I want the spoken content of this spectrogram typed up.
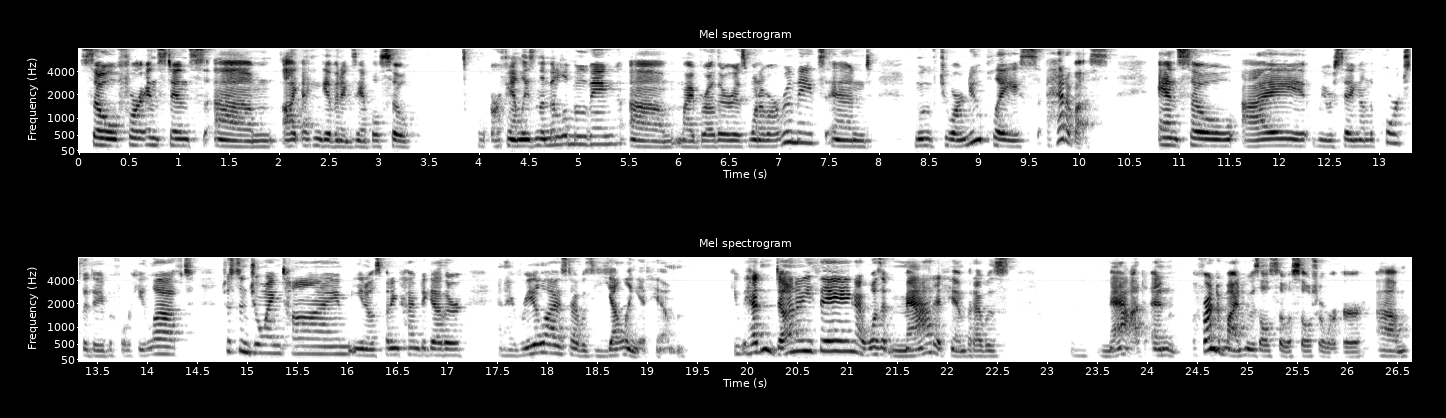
So, for instance, um, I, I can give an example. So, our family's in the middle of moving. Um, my brother is one of our roommates and moved to our new place ahead of us. And so, I we were sitting on the porch the day before he left, just enjoying time, you know, spending time together. And I realized I was yelling at him. He hadn't done anything. I wasn't mad at him, but I was mad. And a friend of mine who is also a social worker um,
